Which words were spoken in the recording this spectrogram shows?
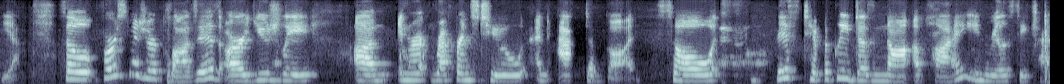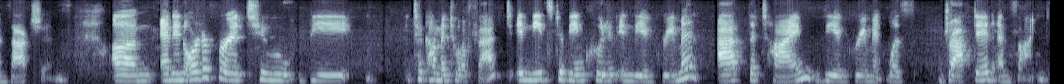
Yeah. So force majeure clauses are usually um, in re- reference to an act of God. So this typically does not apply in real estate transactions. Um, and in order for it to be to come into effect, it needs to be included in the agreement at the time the agreement was drafted and signed.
